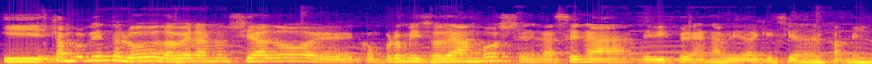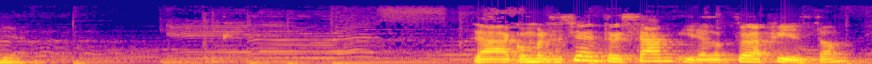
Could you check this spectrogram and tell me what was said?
Y están volviendo luego de haber anunciado el compromiso de ambos en la cena de víspera de Navidad que hicieron en familia. La conversación entre Sam y la doctora Fieldston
